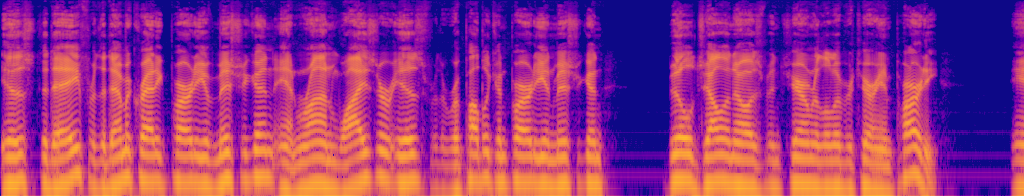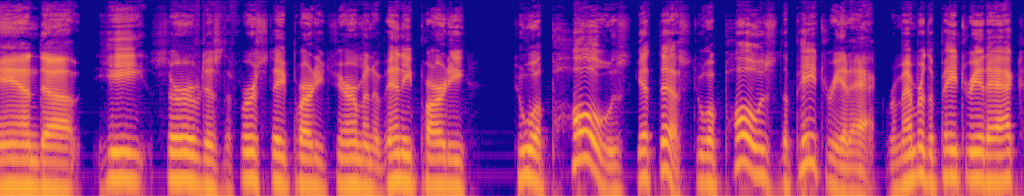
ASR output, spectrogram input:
is today for the Democratic Party of Michigan, and Ron Weiser is for the Republican Party in Michigan. Bill Gelineau has been chairman of the Libertarian Party, and uh, he served as the first state party chairman of any party to oppose, get this, to oppose the Patriot Act. Remember the Patriot Act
